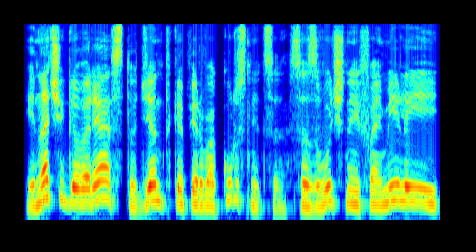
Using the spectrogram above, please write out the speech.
Иначе говоря, студентка-первокурсница со звучной фамилией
